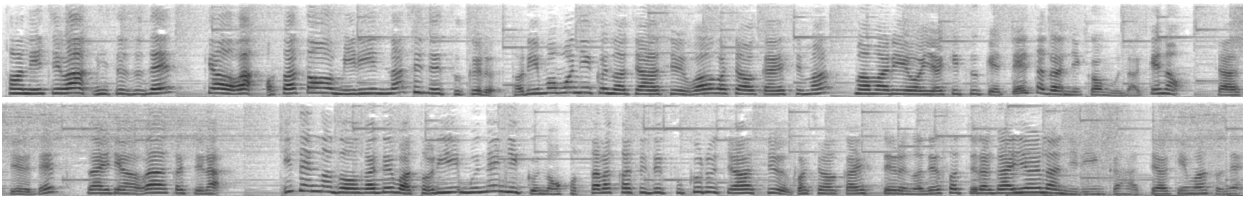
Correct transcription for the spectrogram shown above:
こんにちは、みすずです。今日はお砂糖、みりんなしで作る鶏もも肉のチャーシューをご紹介します。周りを焼き付けてただ煮込むだけのチャーシューです。材料はこちら。以前の動画では鶏胸肉のほったらかしで作るチャーシューご紹介しているのでそちら概要欄にリンク貼っておきますね。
